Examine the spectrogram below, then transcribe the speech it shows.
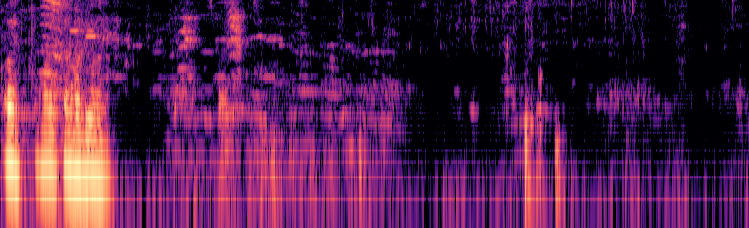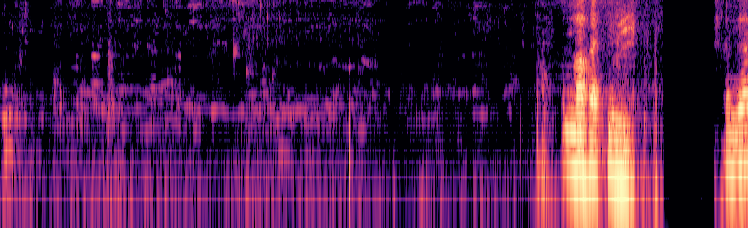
একটু প্রমোশন করে দিন ওই প্রমোশন করে দিন না ফ্যাক্টরি যা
